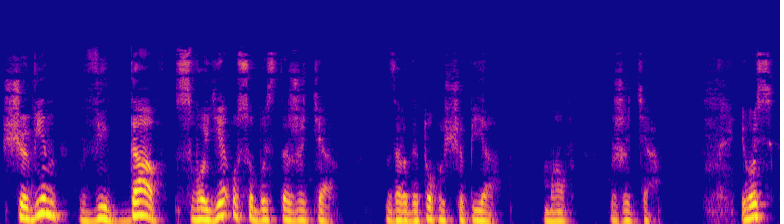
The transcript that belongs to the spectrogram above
що Він віддав своє особисте життя заради того, щоб я мав життя. І ось,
